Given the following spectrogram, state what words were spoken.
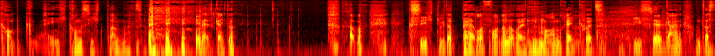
kaum, eigentlich kaum sichtbar. Also, ich weiß gar nicht, wo. Aber Gesicht wie der Beidel von einem alten Mann Records ist Sehr gar nicht. Und das,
